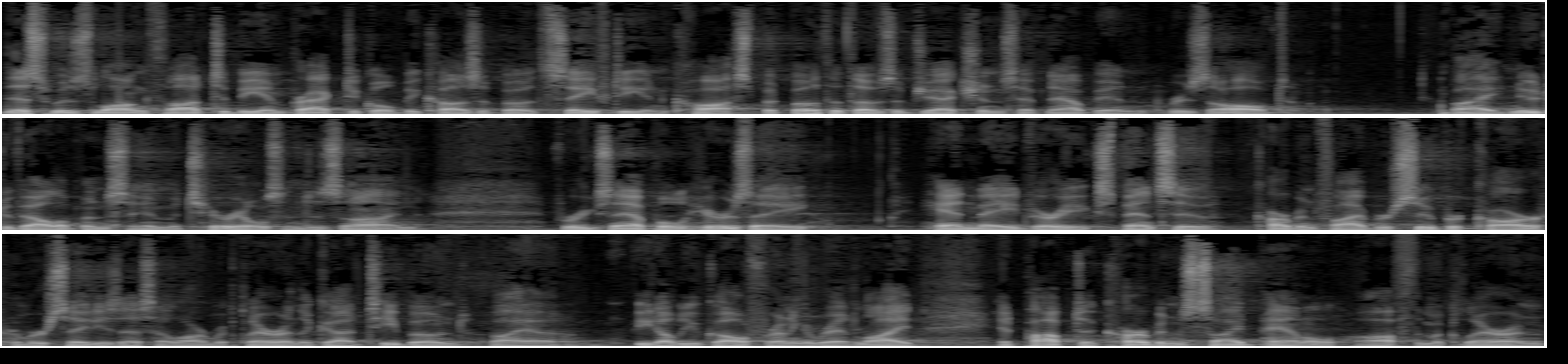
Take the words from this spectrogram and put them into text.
This was long thought to be impractical because of both safety and cost, but both of those objections have now been resolved by new developments in materials and design. For example, here's a handmade, very expensive carbon fiber supercar, a Mercedes SLR McLaren that got T boned by a VW Golf running a red light. It popped a carbon side panel off the McLaren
